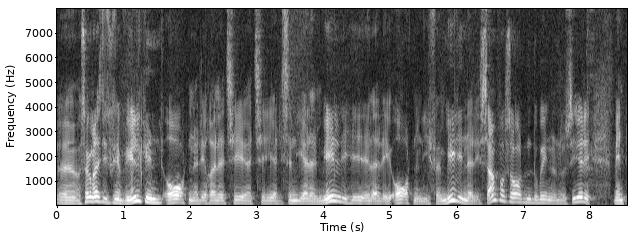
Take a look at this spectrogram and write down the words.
Øh, og så kan man også diskutere, hvilken orden er det relateret til? Er det sådan i al almindelighed, eller er det ordenen i familien? Er det samfundsordenen, du mener, når du siger det? Men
